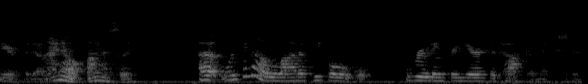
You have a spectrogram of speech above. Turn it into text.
Year of the Donut? I know, honestly, Uh, we're getting a lot of people rooting for Year of the Taco next year.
